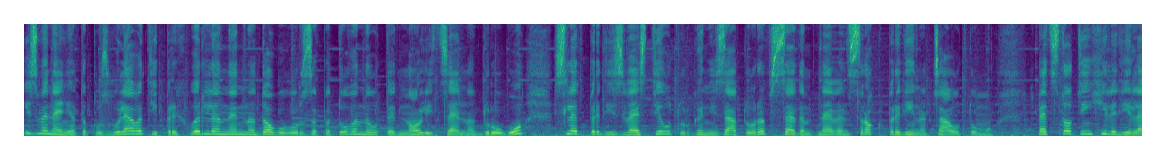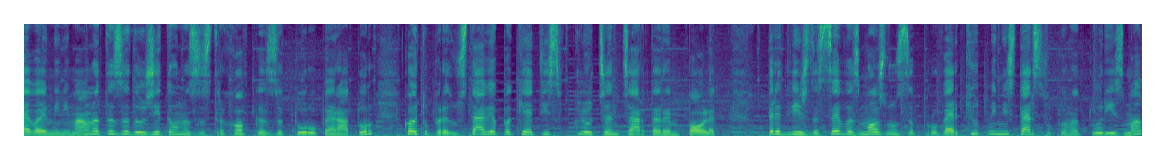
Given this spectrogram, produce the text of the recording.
Измененията позволяват и прехвърляне на договор за пътуване от едно лице на друго след предизвестие от организатора в 7 дневен срок преди началото му. 500 000 лева е минималната задължителна застраховка за туроператор, който предоставя пакети с включен чартарен полет. Предвижда се възможност за проверки от Министерството на туризма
